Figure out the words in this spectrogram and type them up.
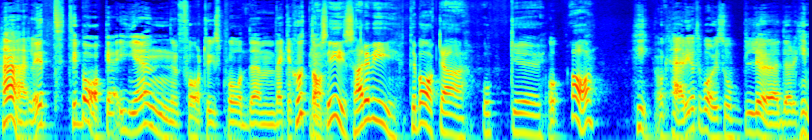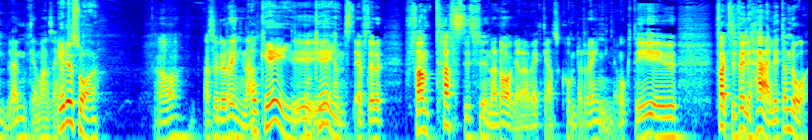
Härligt! Tillbaka igen Fartygspodden vecka 17. Precis, här är vi tillbaka och eh, Och- ja, Och här i Göteborg så blöder himlen kan man säga. är det så? Ja, alltså det regnar. Okej, är okej. hemskt. Efter fantastiskt fina dagar den här veckan så kom det regn. Och det är ju faktiskt väldigt härligt ändå.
